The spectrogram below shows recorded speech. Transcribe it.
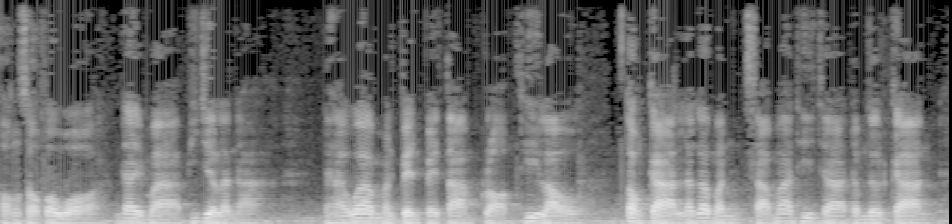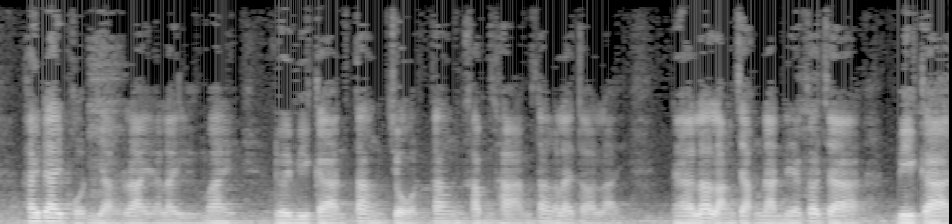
ของสกวได้มาพิจารณานะฮะว่ามันเป็นไปตามกรอบที่เรา ต้องการแล้วก็มันสามารถที่จะดำเนินการให้ได้ผลอย่างไรอะไรหรือไม่ โดยมีการตั้งโจทย์ตั้งคำถามตั้งอะไรต่ออะไรนะฮะแล้วหลังจากนั้นเนี่ยก็จะมีการ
